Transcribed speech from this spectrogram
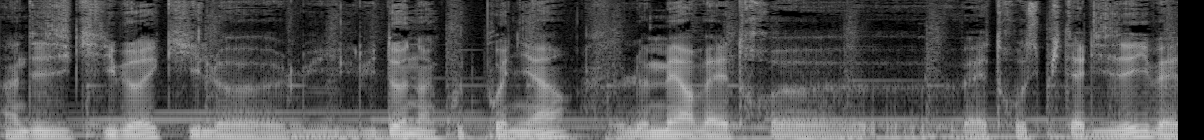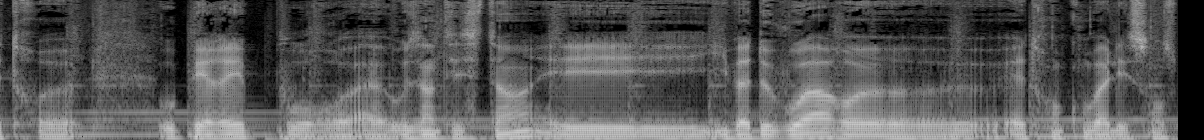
un déséquilibré qui le- lui, lui donne un coup de poignard. Le maire va être, euh, va être hospitalisé, il va être euh, opéré pour, euh, aux intestins, et il va devoir euh, être en convalescence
